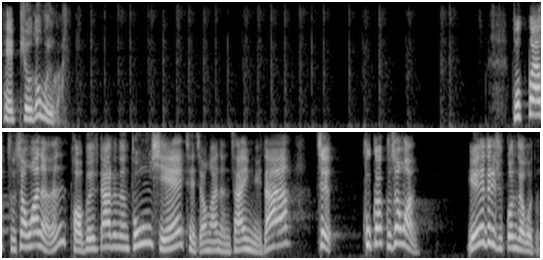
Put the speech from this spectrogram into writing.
대표도 불가. 국가 구성원은 법을 따르는 동시에 제정하는 자입니다. 즉, 국가 구성원. 얘네들이 주권자거든.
